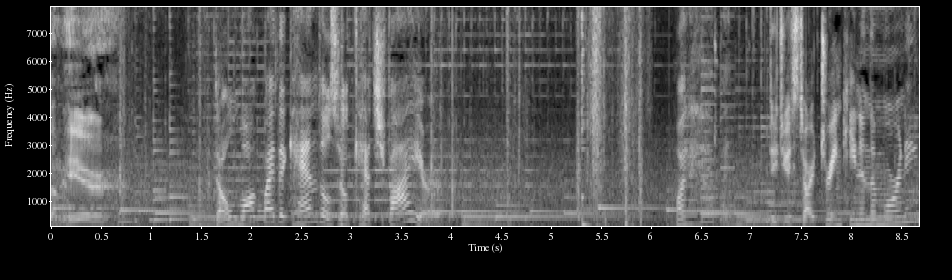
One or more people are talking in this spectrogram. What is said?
I'm here. Don't walk by the candles, you'll catch fire. What happened? Did you start drinking in the morning?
